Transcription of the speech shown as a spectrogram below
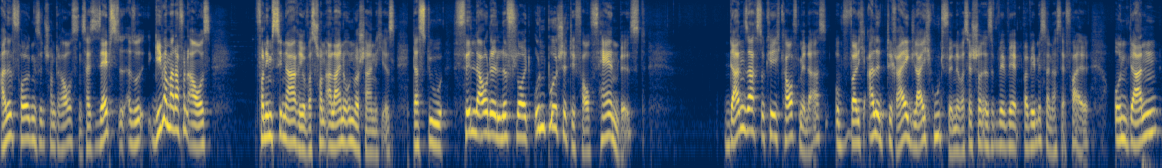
alle Folgen sind schon draußen. Das heißt, selbst, also gehen wir mal davon aus, von dem Szenario, was schon alleine unwahrscheinlich ist, dass du Phil Laude, Liv Floyd und Bullshit TV Fan bist, dann sagst, okay, ich kaufe mir das, weil ich alle drei gleich gut finde, was ja schon, also wer, wer, bei wem ist denn das der Fall? Und dann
